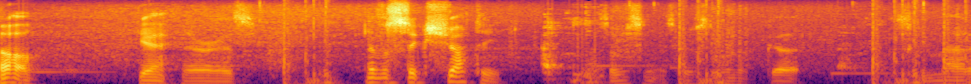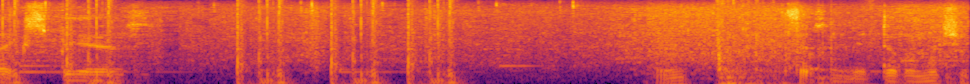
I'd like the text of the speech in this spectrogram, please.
Oh, yeah, there it is. Level six shotty. So that's obviously one I've got. Schematic spears. Hmm. So it's going to be a double mission.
